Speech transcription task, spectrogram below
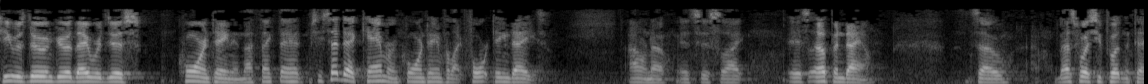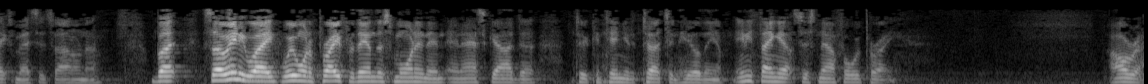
she was doing good. They were just quarantining. I think they had. She said that Cameron quarantined for like 14 days. I don't know. It's just like it's up and down. So that's what she put in the text message. So I don't know. But so anyway, we want to pray for them this morning and, and ask God to to continue to touch and heal them. Anything else just now before we pray? All right.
